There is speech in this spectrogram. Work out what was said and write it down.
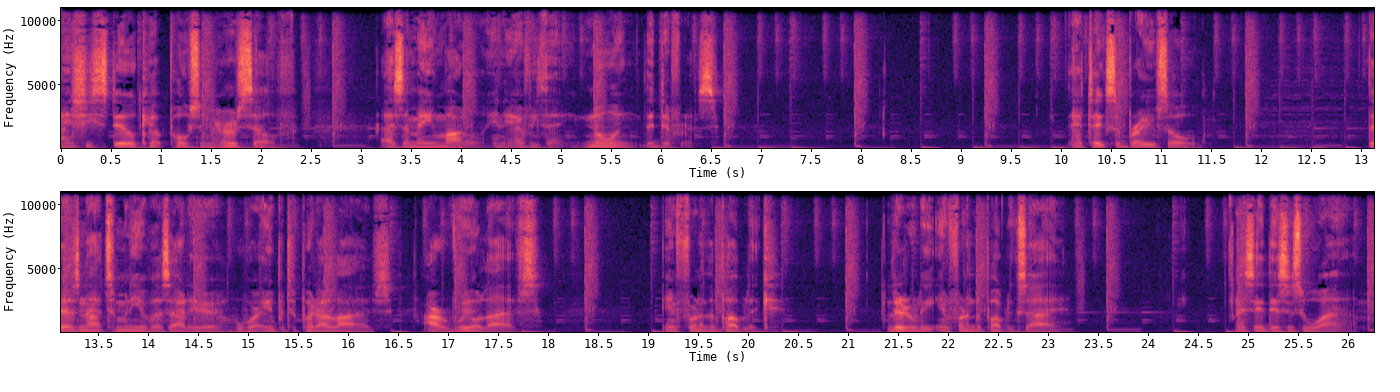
And she still kept posting herself as the main model in everything, knowing the difference. That takes a brave soul. There's not too many of us out here who are able to put our lives, our real lives, in front of the public. Literally in front of the public's eye and say, This is who I am.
